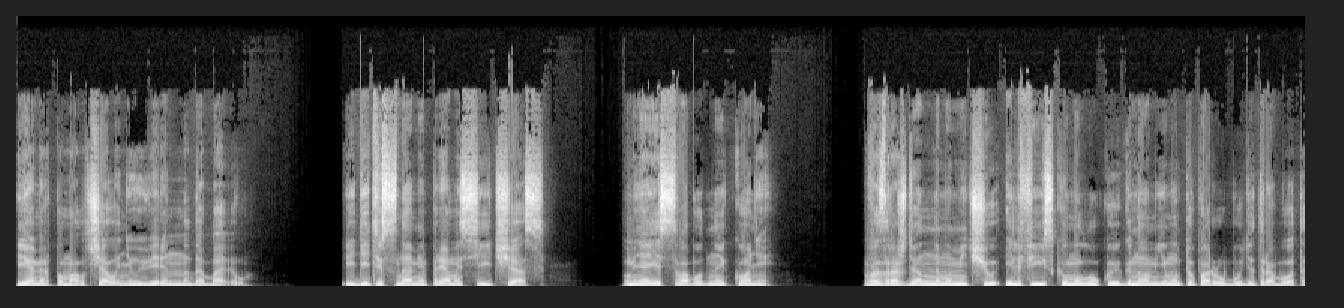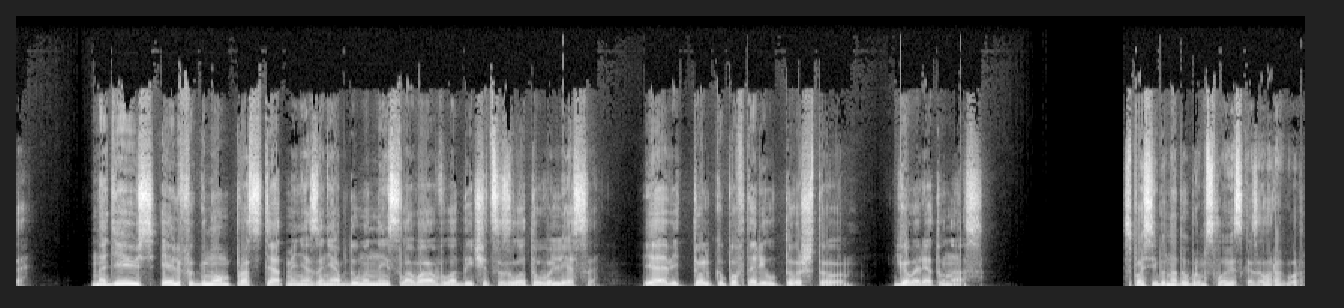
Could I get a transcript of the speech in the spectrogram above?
Йомер помолчал и неуверенно добавил. «Идите с нами прямо сейчас. У меня есть свободные кони. Возрожденному мечу, эльфийскому луку и гномьему топору будет работа. Надеюсь, эльф и гном простят меня за необдуманные слова владычицы Золотого леса. Я ведь только повторил то, что говорят у нас». «Спасибо на добром слове», — сказал Арагорн.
